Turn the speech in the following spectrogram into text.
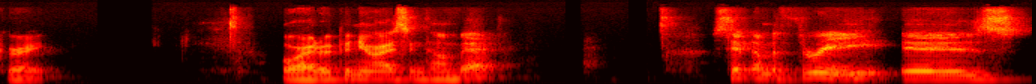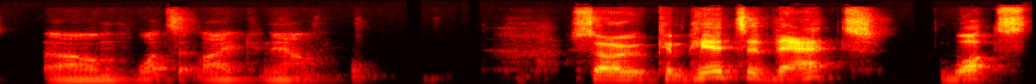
Great. All right, open your eyes and come back. Step number three is um, what's it like now? So compared to that, what's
